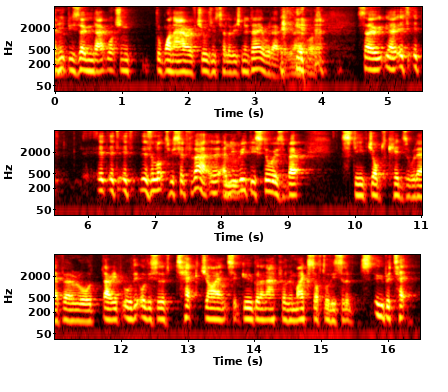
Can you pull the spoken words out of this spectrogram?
and he'd be zoned out watching the one hour of children's television a day or whatever you know, it was. So you know, it, it, it, it, it, there's a lot to be said for that. And, and you read these stories about Steve Jobs' kids or whatever, or Larry, all, the, all these sort of tech giants at Google and Apple and Microsoft, all these sort of uber tech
